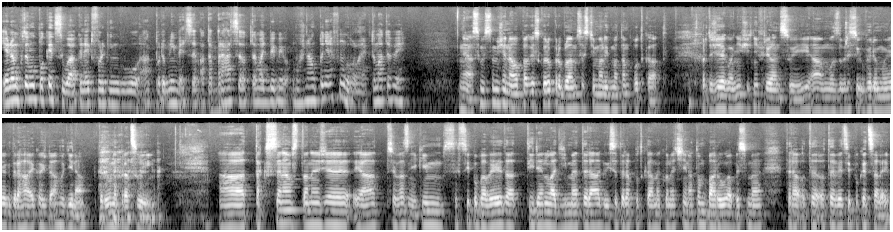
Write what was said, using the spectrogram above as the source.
jenom k tomu pokecu a k networkingu a k podobným věcem a ta práce od tam ať by mi možná úplně nefungovala. Jak to máte vy? Já si myslím, že naopak je skoro problém se s těma lidma tam potkat. Protože jak oni všichni freelancují a moc dobře si uvědomují, jak drahá je každá hodina, kterou nepracují. A tak se nám stane, že já třeba s někým se chci pobavit a týden ladíme teda, když se teda potkáme konečně na tom baru, aby jsme teda o té, o té věci pokecali.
